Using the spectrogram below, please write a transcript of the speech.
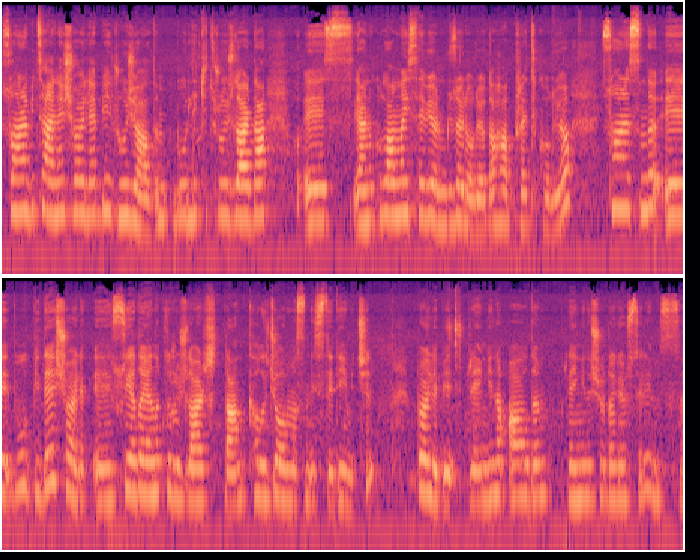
Sonra bir tane şöyle bir ruj aldım. Bu likit rujlarda e, yani kullanmayı seviyorum. Güzel oluyor. Daha pratik oluyor. Sonrasında e, bu bir de şöyle e, suya dayanıklı rujlardan kalıcı olmasını istediğim için böyle bir rengini aldım. Rengini şurada göstereyim size?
